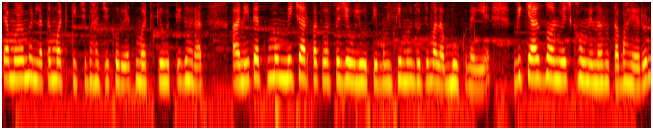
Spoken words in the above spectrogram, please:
त्यामुळे म्हटलं तर मटकीची भाजी करूयात. मटकी होती घरात. आणि त्यात मम्मी चार पाच वाजता जेवली होती. मग ती म्हणत होती मला भूक नाही आहे विकी आज नॉनव्हेज खाऊन येणार होता बाहेरून.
